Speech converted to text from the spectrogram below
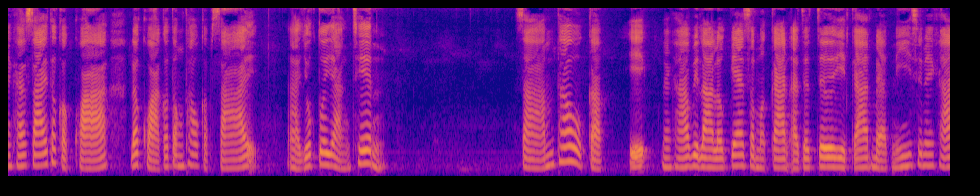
นะคะ ซ้ายเท่ากับขวา แล้วขวาก็ต้องเท่ากับซ้ายยกตัวอย่างเช่น 3 เท่ากับ x นะคะ เวลาเราแก้สมการอาจจะเจอเหตุการณ์แบบนี้ใช่ไหมคะ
